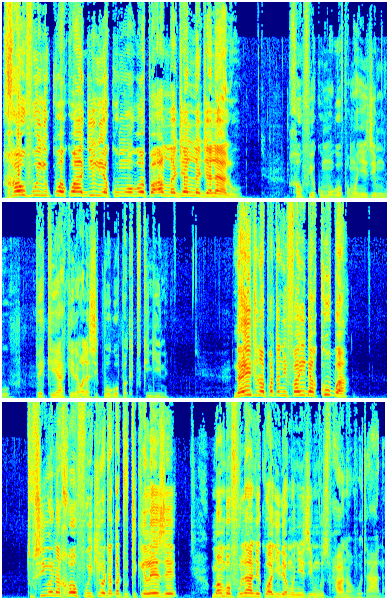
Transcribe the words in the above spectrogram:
haufu ilikuwa kwa ajili ya kumwogopa allah jalla jalaluhu. Haufu ya kumwogopa mwenyezi mungu peke yake na wala si kitu kingine. Na hii tunapata ni faida kubwa. Tusiwe na hofu ikiwa taka tutekeleze mambo fulani kwa ajili ya mwenyezi mungu subhanahu wataala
